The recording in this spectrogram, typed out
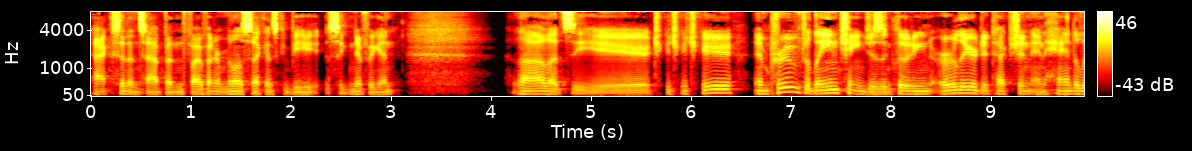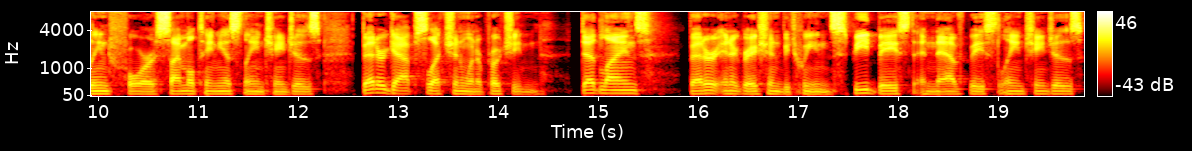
accidents happen, 500 milliseconds can be significant. Uh, let's see. Improved lane changes, including earlier detection and handling for simultaneous lane changes, better gap selection when approaching deadlines, better integration between speed based and nav based lane changes,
